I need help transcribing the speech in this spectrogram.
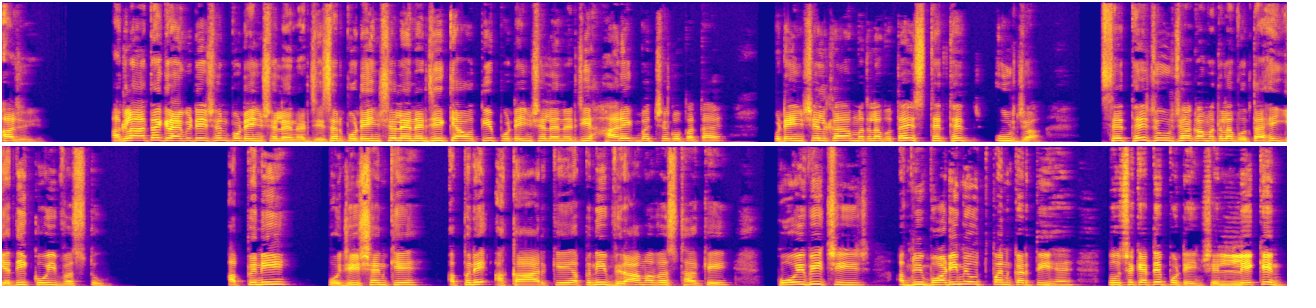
आ जाइए। अगला आता है gravitation potential energy sir potential energy क्या होती है? पोटेंशियल एनर्जी हर एक बच्चे को पता है। पोटेंशियल का मतलब होता है स्थितिज ऊर्जा। स्थितिज ऊर्जा का मतलब होता है यदि कोई वस्तु अपनी पोजीशन के, अपने आकार के, अपनी विराम अवस्था के कोई भी चीज़ अपनी बॉडी में उत्पन्न करती है तो उसे कहते हैं पोटेंशियल लेकिन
